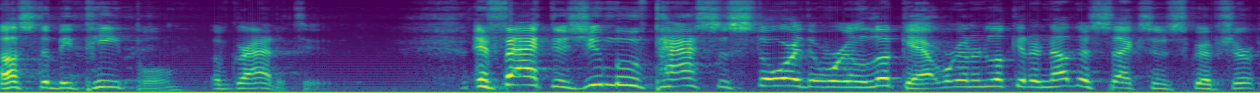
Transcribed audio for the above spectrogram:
us to be people of gratitude. In fact, as you move past the story that we're going to look at, we're going to look at another section of Scripture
